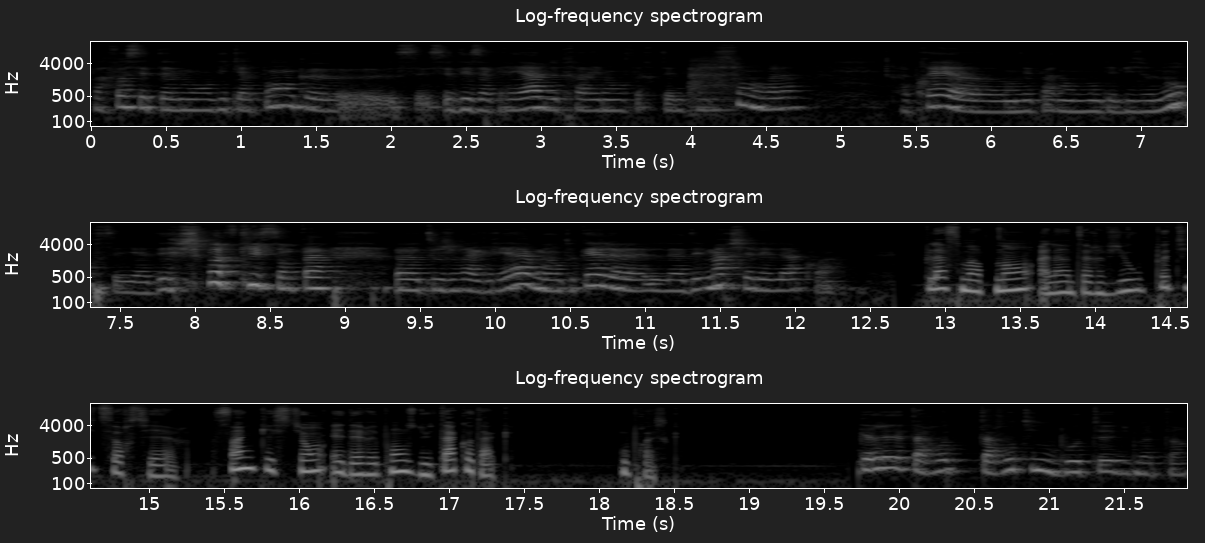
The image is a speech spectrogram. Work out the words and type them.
parfois c'est tellement handicapant que c'est désagréable de travailler dans certaines conditions. Voilà. Après, euh, on n'est pas dans le monde des bisounours et il y a des choses qui ne sont pas euh, toujours agréables, mais en tout cas, la démarche, elle est là. quoi. Place maintenant à l'interview Petite sorcière. Cinq questions et des réponses du tac au tac. Ou presque. Quelle est ta routine beauté du matin?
